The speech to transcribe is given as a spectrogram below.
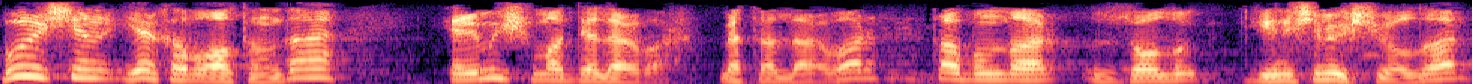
Bunun için yer kabı altında erimiş maddeler var, metaller var. Tabi bunlar zorlu, genişlemek istiyorlar,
